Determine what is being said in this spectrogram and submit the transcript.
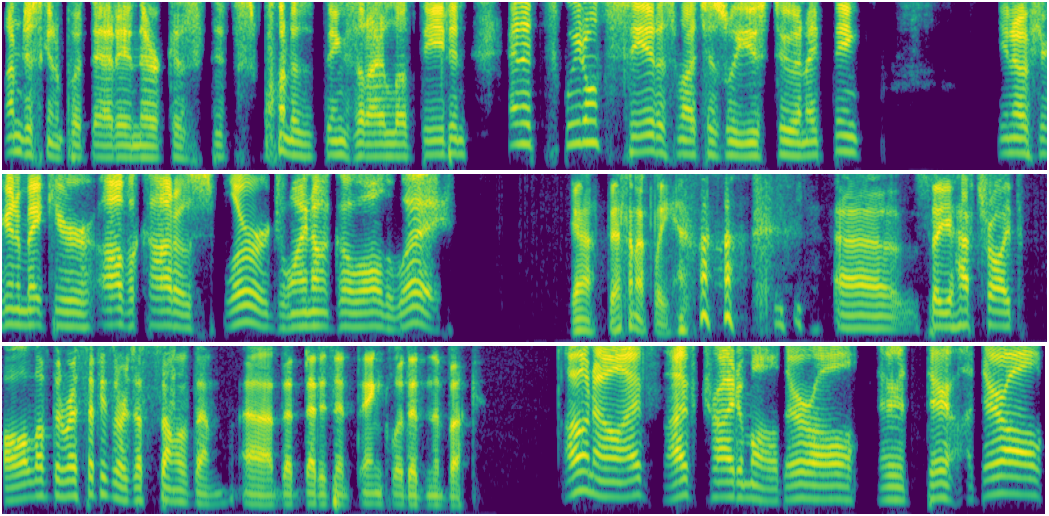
I'm just going to put that in there because it's one of the things that I love to eat, and and it's we don't see it as much as we used to, and I think. You know, if you're going to make your avocado splurge, why not go all the way? Yeah, definitely. uh, so you have tried all of the recipes, or just some of them uh, that that isn't included in the book? Oh no, I've I've tried them all. They're all they're they're they're all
